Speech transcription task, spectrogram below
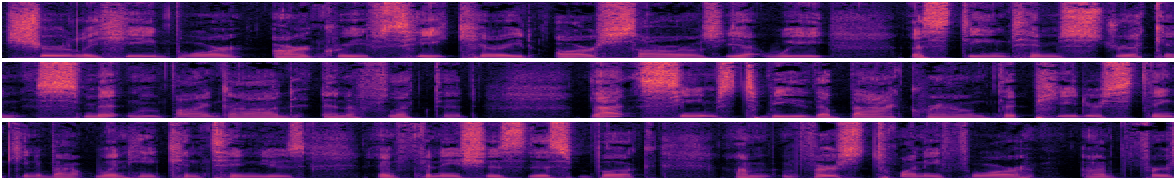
surely he bore our griefs, he carried our sorrows, yet we esteemed him stricken, smitten by God, and afflicted. That seems to be the background that Peter's thinking about when he continues and finishes this book. Um, verse 24 of 1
